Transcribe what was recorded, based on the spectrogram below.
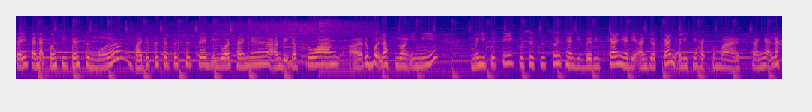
saya tak nak kongsikan semua pada peserta-peserta di luar sana ambillah peluang, uh, rebutlah peluang ini mengikuti kursus-kursus yang diberikan yang dianjurkan oleh pihak kemas. Sangatlah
